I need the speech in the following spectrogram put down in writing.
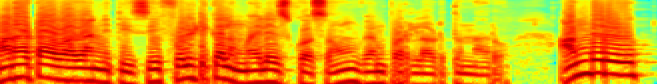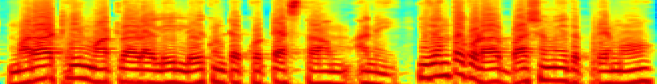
మరాఠావాదాన్ని తీసి పొలిటికల్ మైలేజ్ కోసం వెంపర్లాడుతున్నారు. అందరూ మరాఠీ మాట్లాడాలి లేకుంటే కొట్టేస్తాం అని. ఇదంతా కూడా భాష మీద ప్రేమో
